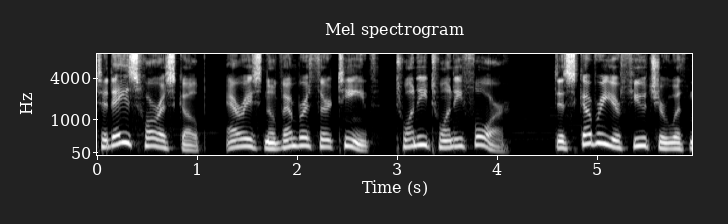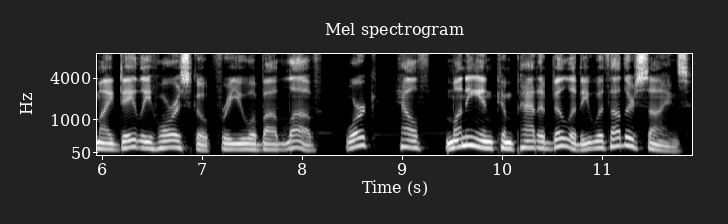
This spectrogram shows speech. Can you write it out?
Today's horoscope, Aries November 13th, 2024. Discover your future with my daily horoscope for you about love, work, health, money, and compatibility with other signs.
